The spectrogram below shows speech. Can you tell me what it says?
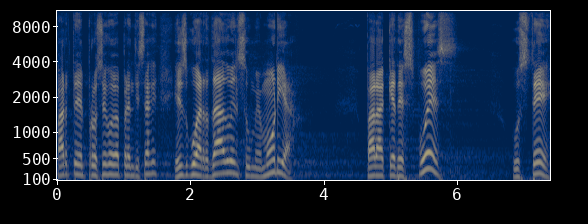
parte del proceso de aprendizaje es guardado en su memoria para que después usted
